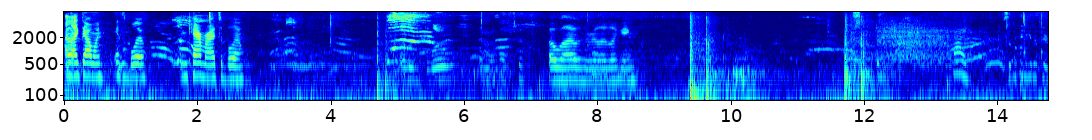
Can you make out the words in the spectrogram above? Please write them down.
I like that one. It's blue. On camera, it's a blue. Blue and I left it. Oh, well, I wasn't really looking. Hi. So we can get up here.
